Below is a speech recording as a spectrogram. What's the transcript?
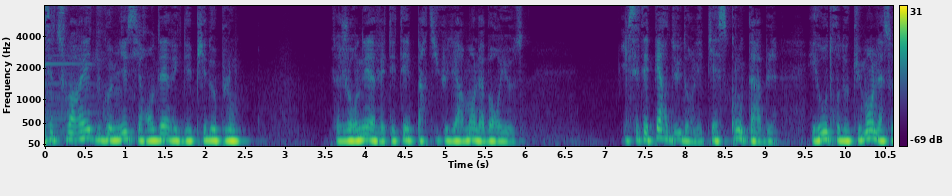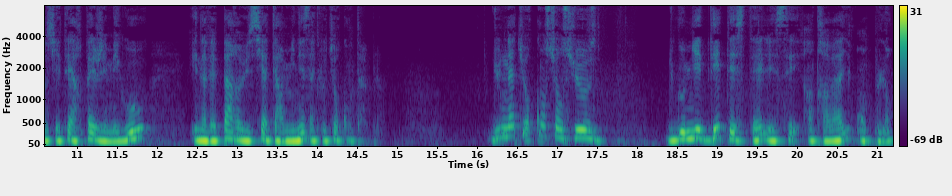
cette soirée, Dugommier s'y rendait avec des pieds de plomb. Sa journée avait été particulièrement laborieuse. Il s'était perdu dans les pièces comptables et autres documents de la société Arpège et Mégot et n'avait pas réussi à terminer sa clôture comptable. D'une nature consciencieuse, Dugommier détestait laisser un travail en plan.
